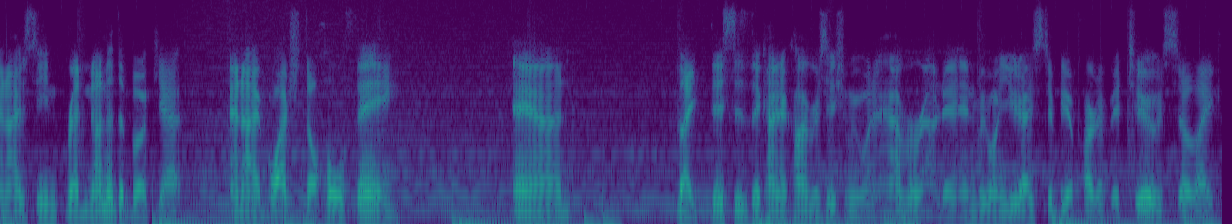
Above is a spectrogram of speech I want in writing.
and I've seen read none of the book yet, and I've watched the whole thing, and like this is the kind of conversation we want to have around it, and we want you guys to be a part of it too. So like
